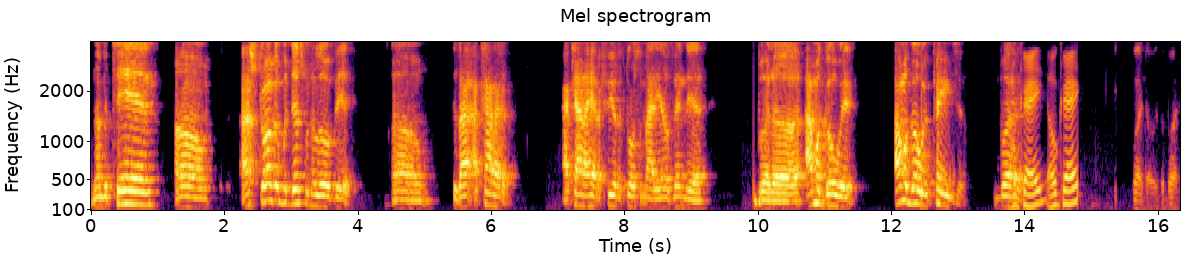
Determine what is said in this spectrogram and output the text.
Number ten. Um, I struggled with this one a little bit Um because I kind of, I kind of had a feel to throw somebody else in there, but uh, I'm gonna go with, I'm gonna go with Peja. But Okay, okay. But though, it's a but.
